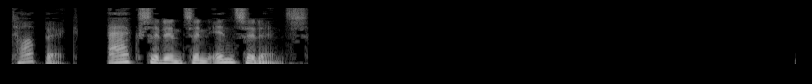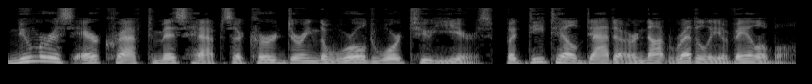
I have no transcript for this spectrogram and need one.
Topic: Accidents and incidents. Numerous aircraft mishaps occurred during the World War II years, but detailed data are not readily available.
